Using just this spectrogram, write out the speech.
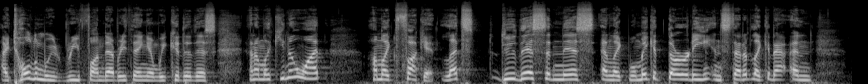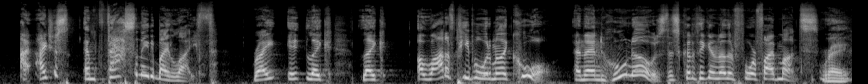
I told him we'd refund everything and we could do this. And I'm like, you know what? I'm like, fuck it. Let's do this and this, and like we'll make it 30 instead of like an. And I, I just am fascinated by life, right? It like like a lot of people would have been like, cool, and then who knows? This could have taken another four or five months, Right.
